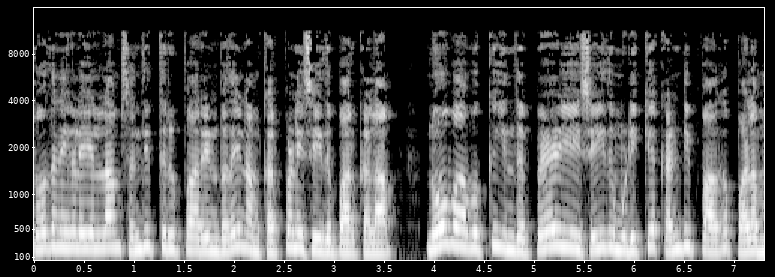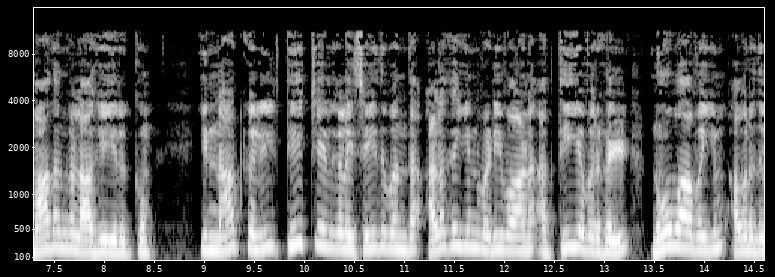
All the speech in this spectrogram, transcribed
சோதனைகளையெல்லாம் சந்தித்திருப்பார் என்பதை நாம் கற்பனை செய்து பார்க்கலாம். நோவாவுக்கு இந்த பேழையை செய்து முடிக்க கண்டிப்பாக பல மாதங்கள் ஆகியிருக்கும். இந்நாட்களில் தீச்செயல்களை செய்து வந்த அழகையின் வடிவான அத்தீயவர்கள் நோவாவையும் அவரது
